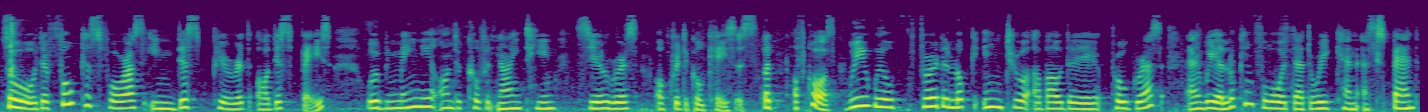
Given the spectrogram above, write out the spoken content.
So the focus for us in this period or this phase will be mainly on the COVID 19 serious or critical cases. But of course, we will further look into about the progress and we are looking forward that we can expand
